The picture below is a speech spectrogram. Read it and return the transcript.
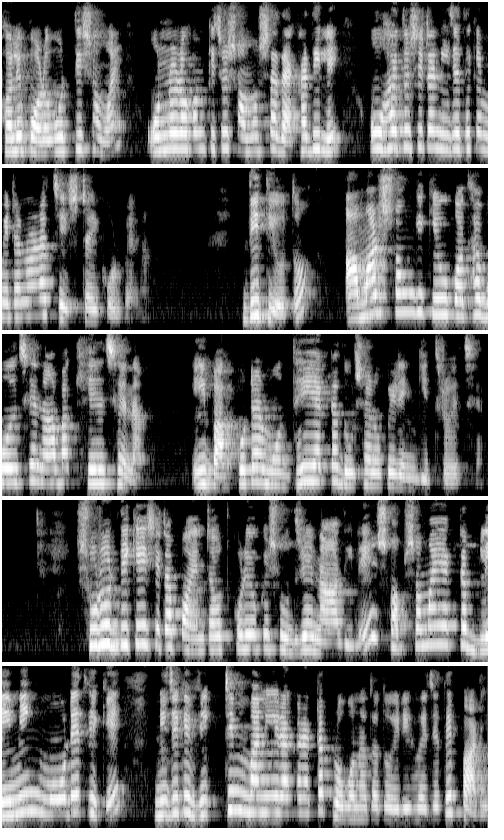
ফলে পরবর্তী সময় অন্যরকম কিছু সমস্যা দেখা দিলে ও হয়তো সেটা নিজে থেকে মেটানোর চেষ্টাই করবে না। দ্বিতীয়ত আমার সঙ্গে কেউ কথা বলছে না বা খেলছে না, এই বাক্যটার মধ্যেই একটা দোষারোপের ইঙ্গিত রয়েছে। শুরুর দিকে সেটা পয়েন্ট আউট করে ওকে শুধরে না দিলে সবসময় একটা ব্লেমিং মোডে থেকে নিজেকে ভিকটিম বানিয়ে রাখার একটা প্রবণতা তৈরি হয়ে যেতে পারে।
